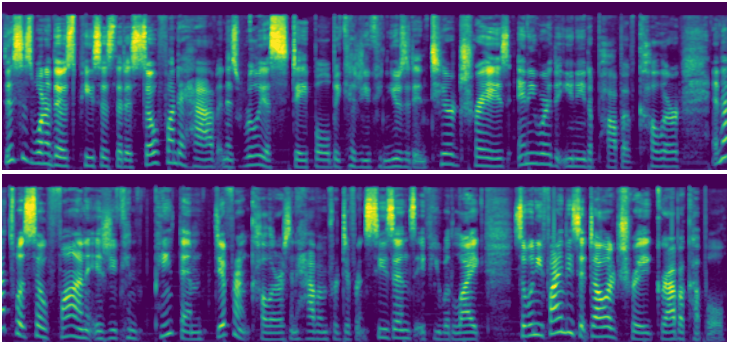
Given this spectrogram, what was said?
This is one of those pieces that is so fun to have and is really a staple because you can use it in tiered trays, anywhere that you need a pop of color. And that's what's so fun is you can paint them different colors and have them for different seasons if you would like. So when you find these at Dollar Tree, grab a couple.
